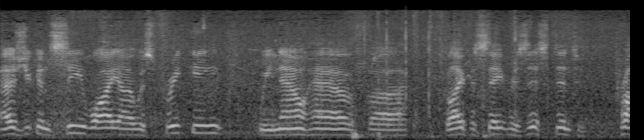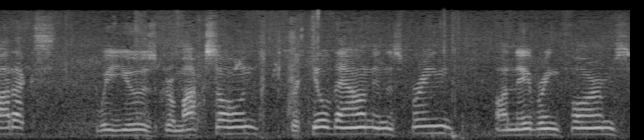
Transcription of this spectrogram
as you can see why I was freaking, we now have uh, glyphosate resistant products. We use gramoxone for kill down in the spring on neighboring farms.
